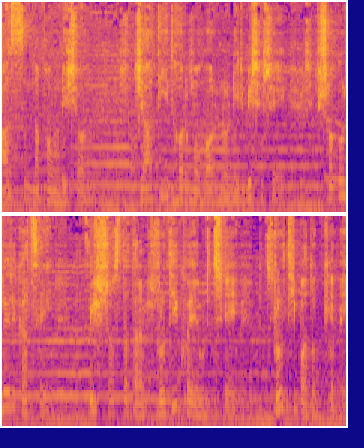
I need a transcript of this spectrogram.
আসুন্না ফাউন্ডেশন জাতি ধর্ম বর্ণ নির্বিশেষে সকলের কাছে বিশ্বস্ততার প্রতীক হয়ে উঠছে প্রতি পদক্ষেপে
